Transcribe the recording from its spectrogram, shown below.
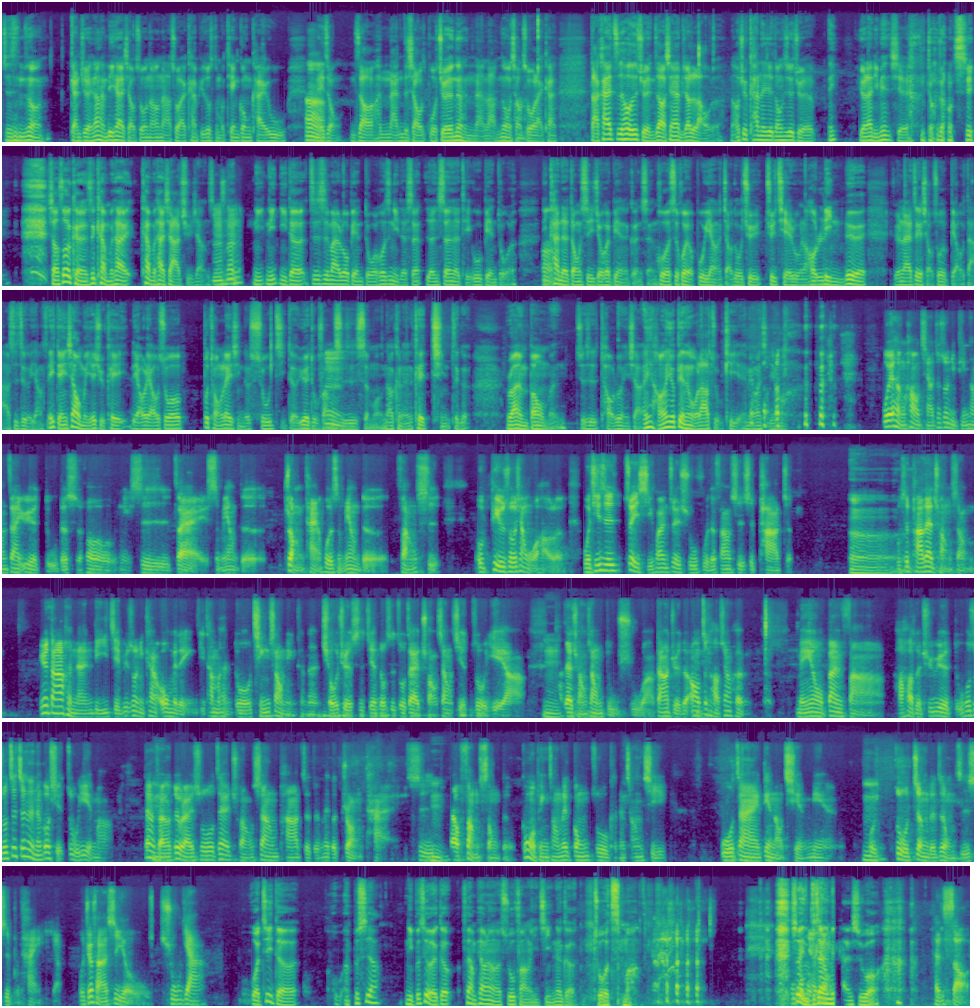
就是那种感觉好像很厉害的小说，然后拿出来看，比如说什么《天工开物》那种，你知道很难的小，我觉得那很难啦。那种小说来看，打开之后就觉得，你知道现在比较老了，然后去看那些东西，就觉得，哎，原来里面写了很多东西。小时候可能是看不太看不太下去这样子，那你你你的知识脉络变多，或是你的生人生的体悟变多了，你看的东西就会变得更深，或者是会有不一样的角度去去切入，然后领略原来这个小说的表达是这个样子。哎，等一下，我们也许可以聊聊说不同类型的书籍的阅读方式是什么，那可能可以请这个 Ryan 帮我们就是讨论一下。哎，好像又变成我拉主 key，没关系哦。我也很好奇啊，就说你平常在阅读的时候，你是在什么样的状态或者什么样的方式？我譬如说像我好了，我其实最喜欢最舒服的方式是趴着，嗯，我是趴在床上，因为大家很难理解，比如说你看欧美的影集，他们很多青少年可能求学时间都是坐在床上写作业啊，嗯，在床上读书啊，大家觉得哦，这个好像很没有办法。好好的去阅读，或者说这真的能够写作业吗？但反而对我来说，在床上趴着的那个状态是要放松的，跟我平常在工作可能长期窝在电脑前面或坐正的这种姿势不太一样。我觉得反而是有舒压。我记得，不是啊，你不是有一个非常漂亮的书房以及那个桌子吗？所以你不在那边看书哦。很少，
